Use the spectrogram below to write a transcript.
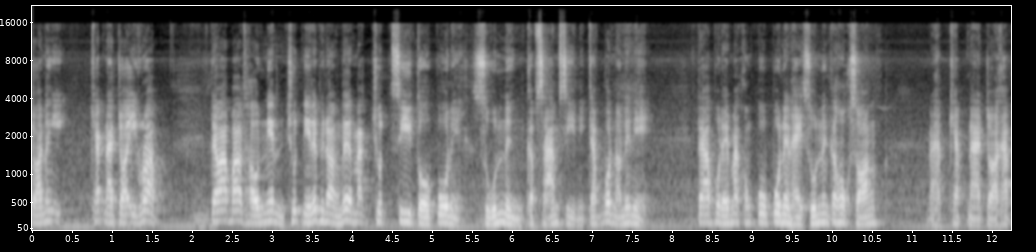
จอนึงอีกแคปหน้าจออีกรอบ แต่ว่าบ้าวเถาเน้นชุดนี้แล้วพี่น้องเด้อมักชุด4ตัวปูนี่01กับ34นี่จับวนเอานี่นี่แต่ว่าผู้ใดมาของปูปูเน้นให้01กับ62 นะครับแคปหน้าจอครับ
